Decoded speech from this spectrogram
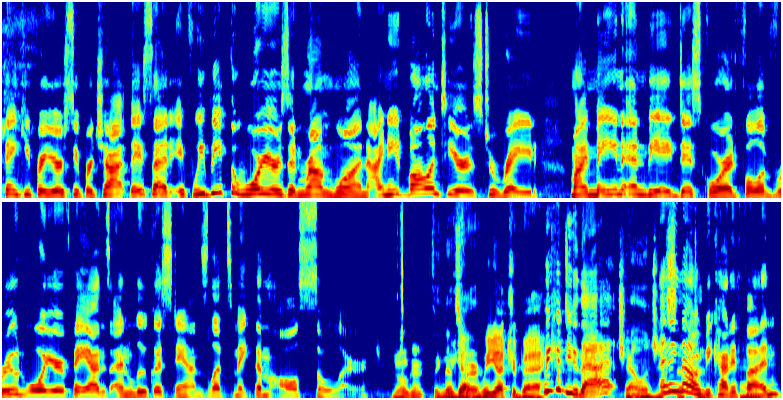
Thank you for your super chat. They said, if we beat the Warriors in round one, I need volunteers to raid my main NBA Discord full of rude Warrior fans and Luka stands. Let's make them all solar. Okay. I think we got fair. we got your back. We could do that. Challenge Accepted. I think that would be kind of fun.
